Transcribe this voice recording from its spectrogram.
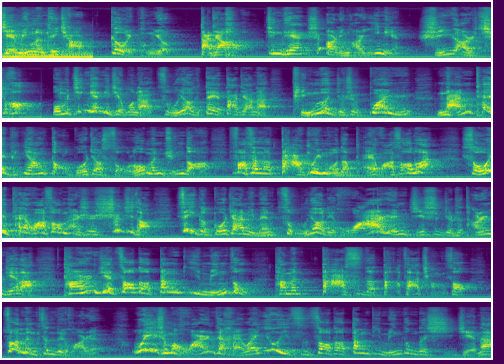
借名人推墙，各位朋友，大家好，今天是二零二一年十一月二十七号。我们今天的节目呢，主要带大家呢评论就是关于南太平洋岛国叫所罗门群岛发生了大规模的排华骚乱。所谓排华骚乱是实际上这个国家里面主要的华人集市就是唐人街了。唐人街遭到当地民众他们大肆的打砸抢烧，专门针对华人。为什么华人在海外又一次遭到当地民众的洗劫呢？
